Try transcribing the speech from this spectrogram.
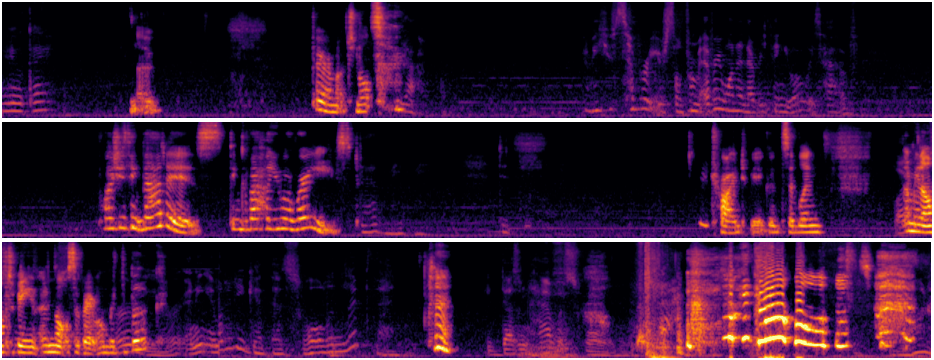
Are you okay? No. Very much not so. Yeah. I mean, you separate yourself from everyone and everything you always have. Why do you think that is? Think about how you were raised. Dad made me. Did You tried to be a good sibling. I mean, after being a not so great one with the book. Any, how did he get that swollen lip then? He doesn't have a swollen. lip. Oh my god!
